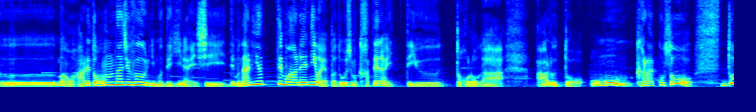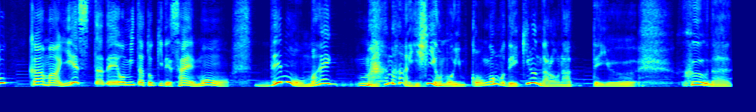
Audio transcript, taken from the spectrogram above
うまあ、あれと同じ風にもできないしでも何やってもあれにはやっぱどうしても勝てないっていうところがあると思うからこそどっかまあイエスタデーを見た時でさえもでもお前まあまあいい思い今後もできるんだろうなっていう風な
